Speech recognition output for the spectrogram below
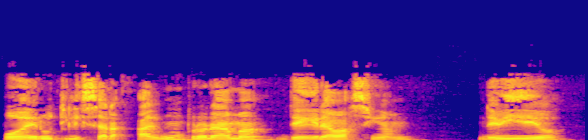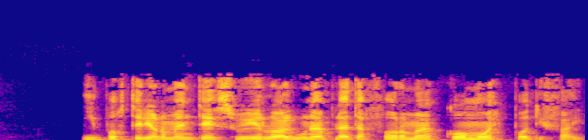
poder utilizar algún programa de grabación de vídeo y posteriormente subirlo a alguna plataforma como Spotify.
